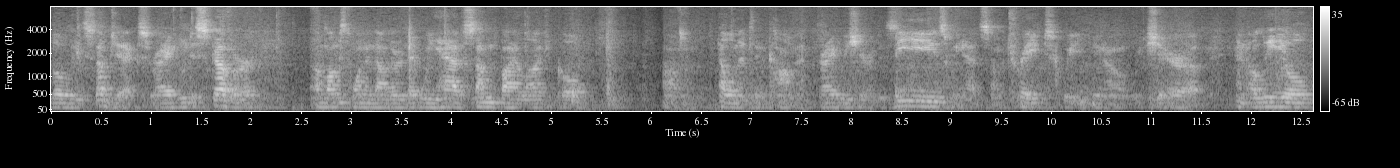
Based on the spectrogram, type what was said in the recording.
lowly subjects, right, who discover amongst one another that we have some biological um, element in common, right? We share a disease, we have some trait, we, you know, we share a- an allele,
